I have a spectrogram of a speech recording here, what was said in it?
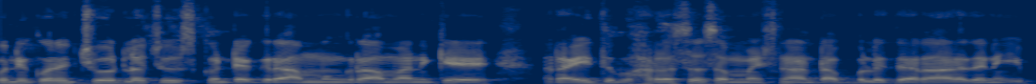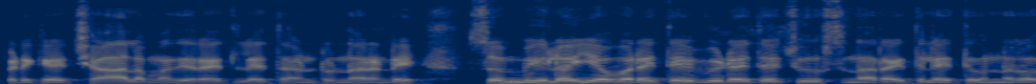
కొన్ని కొన్ని చోట్ల చూసుకుంటే గ్రామం గ్రామానికే రైతు భరోసా సంబంధించిన డబ్బులు అయితే రాలేదని ఇప్పటికే చాలామంది రైతులు అయితే అంటున్నారండి. సో మీలో ఎవరైతే వీడియో అయితే చూస్తున్న రైతులు అయితే ఉన్నారో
